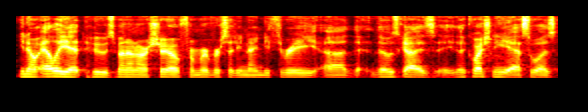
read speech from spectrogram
You know, Elliot, who's been on our show from River City 93, uh, th- those guys, the question he asked was,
